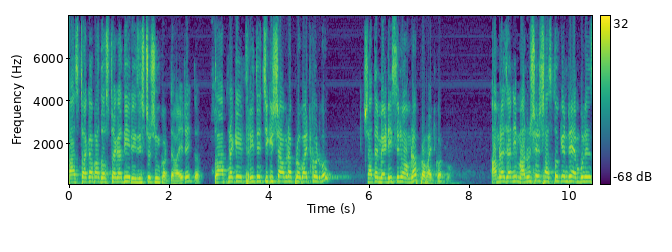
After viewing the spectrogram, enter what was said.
পাঁচ টাকা বা দশ টাকা দিয়ে রেজিস্ট্রেশন করতে হয়, এটাই তো। তো আপনাকে ফ্রিতে চিকিৎসা আমরা প্রোভাইড করব, সাথে মেডিসিনও আমরা প্রোভাইড করব। আমরা জানি মানুষের স্বাস্থ্য কেন্দ্রে অ্যাম্বুলেন্স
